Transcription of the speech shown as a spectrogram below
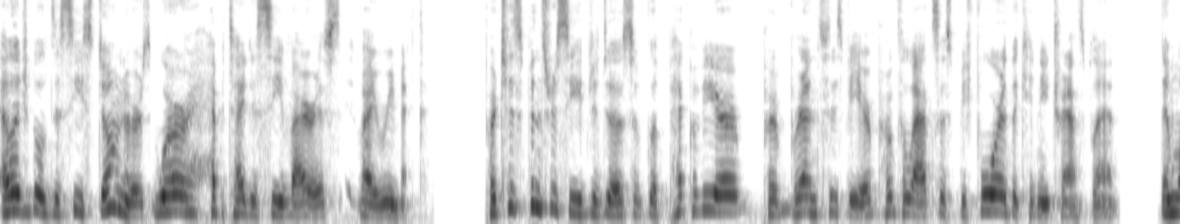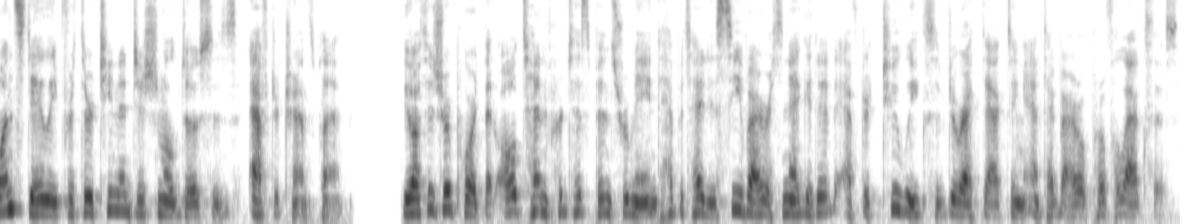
Eligible deceased donors were hepatitis C virus viremic. Participants received a dose of glecaprevir pibrentasvir prophylaxis before the kidney transplant, then once daily for 13 additional doses after transplant. The authors report that all 10 participants remained hepatitis C virus negative after two weeks of direct acting antiviral prophylaxis.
